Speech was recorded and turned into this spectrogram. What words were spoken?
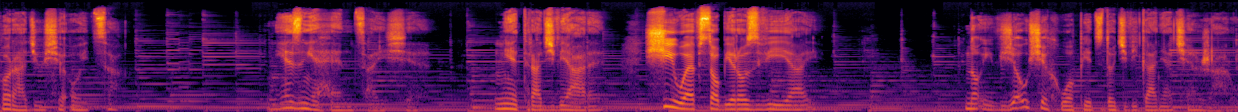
poradził się ojca. Nie zniechęcaj się, nie trać wiary, siłę w sobie rozwijaj. No i wziął się chłopiec do dźwigania ciężarów.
